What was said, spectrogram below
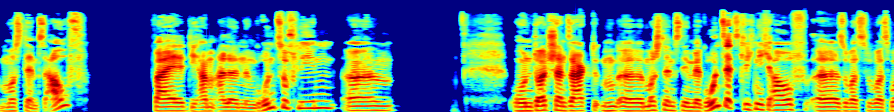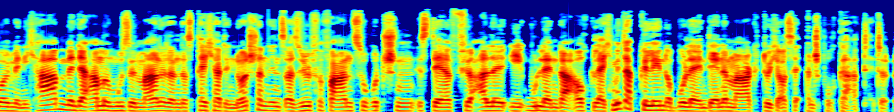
Moslems auf, weil die haben alle einen Grund zu fliehen, ähm, Und Deutschland sagt, äh, Moslems nehmen wir grundsätzlich nicht auf, äh, sowas, sowas wollen wir nicht haben. Wenn der arme Musulmane dann das Pech hat, in Deutschland ins Asylverfahren zu rutschen, ist der für alle EU-Länder auch gleich mit abgelehnt, obwohl er in Dänemark durchaus Anspruch gehabt hätte.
